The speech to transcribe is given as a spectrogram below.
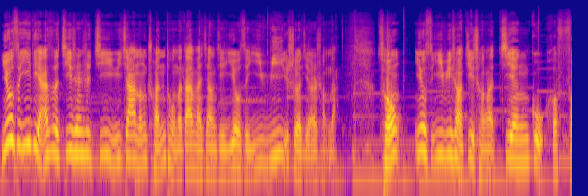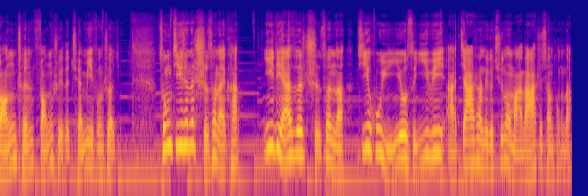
EOS EDS 的机身是基于佳能传统的单反相机 EOS EV 设计而成的，从 EOS EV 上继承了坚固和防尘防水的全密封设计。从机身的尺寸来看。EDS 的尺寸呢，几乎与 EOS EV 啊加上这个驱动马达是相同的。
